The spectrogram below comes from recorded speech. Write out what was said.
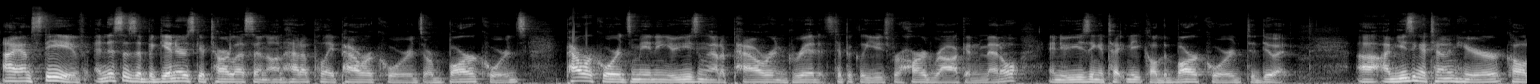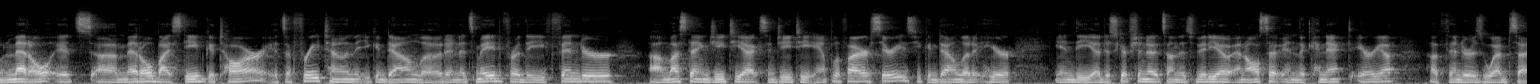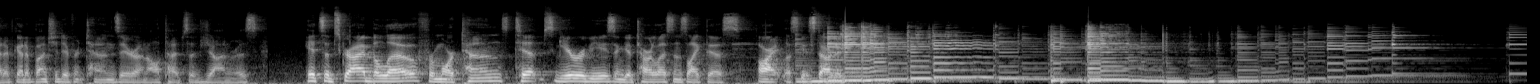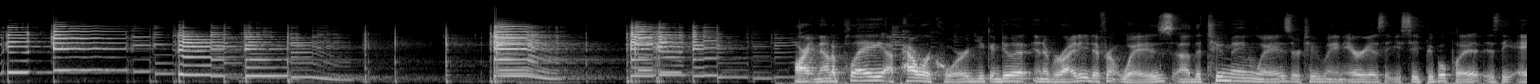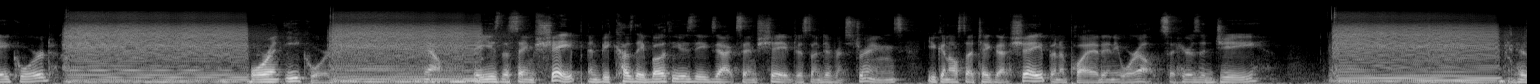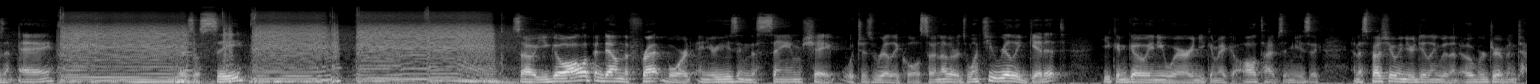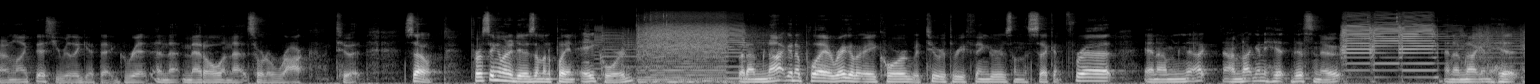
Hi, I'm Steve, and this is a beginner's guitar lesson on how to play power chords or bar chords. Power chords meaning you're using a lot of power and grid. It's typically used for hard rock and metal, and you're using a technique called the bar chord to do it. Uh, I'm using a tone here called Metal. It's uh, Metal by Steve Guitar. It's a free tone that you can download, and it's made for the Fender uh, Mustang GTX and GT amplifier series. You can download it here in the uh, description notes on this video and also in the Connect area of Fender's website. I've got a bunch of different tones there on all types of genres. Hit subscribe below for more tones, tips, gear reviews, and guitar lessons like this. All right, let's get started. All right, now to play a power chord, you can do it in a variety of different ways. Uh, the two main ways or two main areas that you see people play it is the A chord or an E chord. Now, they use the same shape, and because they both use the exact same shape, just on different strings, you can also take that shape and apply it anywhere else. So here's a G, and here's an A, and here's a C, so you go all up and down the fretboard and you're using the same shape, which is really cool. So in other words, once you really get it, you can go anywhere and you can make all types of music. And especially when you're dealing with an overdriven tone like this, you really get that grit and that metal and that sort of rock to it. So first thing I'm gonna do is I'm gonna play an A chord, but I'm not gonna play a regular A chord with two or three fingers on the second fret, and I'm not, I'm not gonna hit this note, and I'm not gonna hit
